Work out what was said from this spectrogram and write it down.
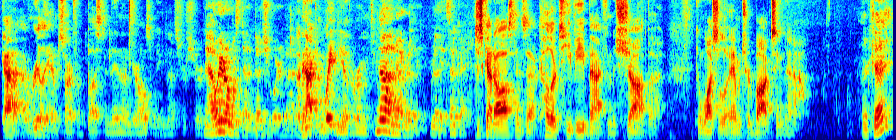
God, I really am sorry for busting in on your all's meeting, that's for sure. Now, we're almost done. Don't you worry about it. I mean, I can wait in the other room if you No, no, really. Really, it's okay. Just got Austin's uh, color TV back from the shop. Uh, can watch a little amateur boxing now. Okay.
